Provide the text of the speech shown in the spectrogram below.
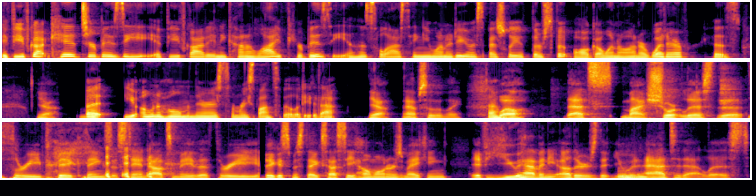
If you've got kids, you're busy. If you've got any kind of life, you're busy, and that's the last thing you want to do, especially if there's football going on or whatever it is. Yeah. But you own a home, and there is some responsibility to that. Yeah, absolutely. So- Well, that's my short list. The three big things that stand out to me, the three biggest mistakes I see homeowners making. If you have any others that you would mm-hmm. add to that list,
